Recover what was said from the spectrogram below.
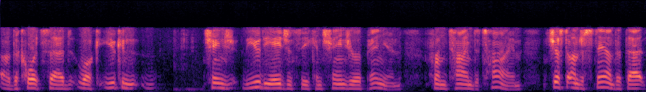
uh, the court said, "Look, you can change. You, the agency, can change your opinion from time to time. Just understand that that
